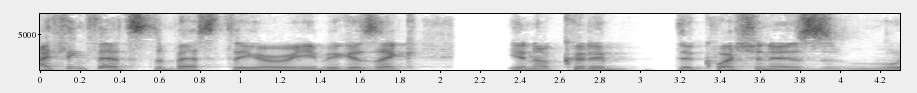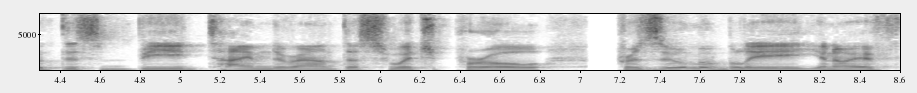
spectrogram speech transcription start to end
I think that's the best theory because like you know, could it the question is would this be timed around the Switch Pro? Presumably, you know, if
